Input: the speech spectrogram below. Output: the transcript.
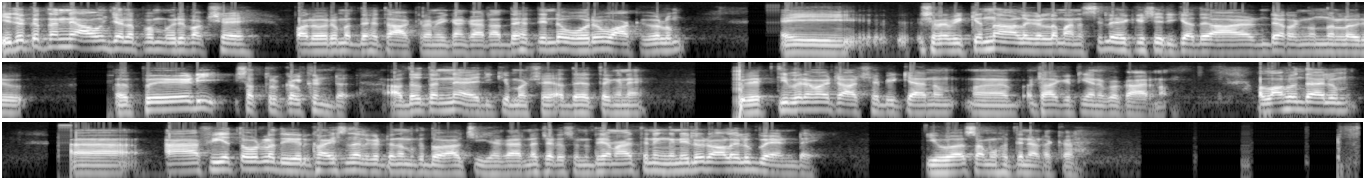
ഇതൊക്കെ തന്നെ ആവും ചിലപ്പം ഒരു പക്ഷേ പലരും അദ്ദേഹത്തെ ആക്രമിക്കാൻ. കാരണം അദ്ദേഹത്തിന്റെ ഓരോ വാക്കുകളും ഈ ശ്രവിക്കുന്ന ആളുകളുടെ മനസ്സിലേക്ക് ശരിക്കും അത് ആണ്ടിറങ്ങുന്നുള്ള ഒരു പേടി ശത്രുക്കൾക്കുണ്ട്. അത് തന്നെ ആയിരിക്കും പക്ഷെ അദ്ദേഹത്തെ ഇങ്ങനെ വ്യക്തിപരമായിട്ട് ആക്ഷേപിക്കാനും ടാർഗറ്റ് ചെയ്യാനൊക്കെ കാരണം. അള്ളാഹു എന്തായാലും ആഫിയത്തോടുള്ള ദീർഘായുസ് നൽകട്ടെ നമുക്ക് ദ്വാ ചെയ്യാം. കാരണം ചില സുന്നത്ത് ജമാഅത്തിന് ഇങ്ങനെയുള്ള ഒരാളേലും വേണ്ടേ യുവ സമൂഹത്തിനടക്കം.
